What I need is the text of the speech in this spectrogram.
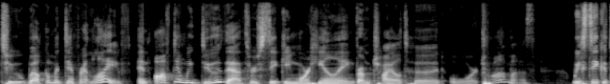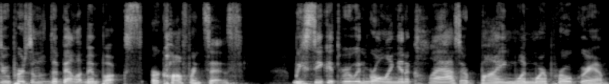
to welcome a different life. And often we do that through seeking more healing from childhood or traumas. We seek it through personal development books or conferences. We seek it through enrolling in a class or buying one more program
